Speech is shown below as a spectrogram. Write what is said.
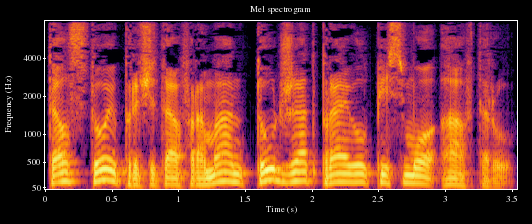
Толстой, прочитав роман, тут же отправил письмо автору.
